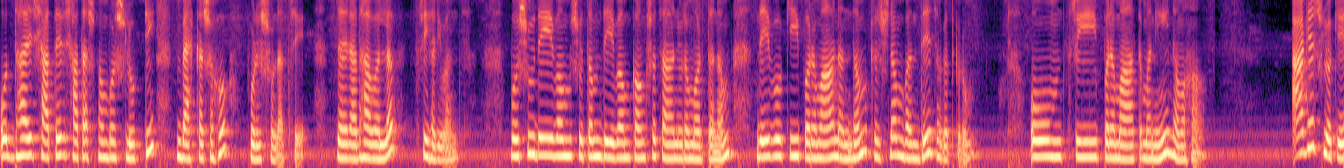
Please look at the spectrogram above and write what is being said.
অধ্যায় সাতের সাতাশ নম্বর শ্লোকটি ব্যাখ্যাসহ পড়ে শোনাচ্ছে। জয় রাধা বল্লভ, শ্রী হরিবংশ। বসুদেবম সুতম দেবম কংসচানুরমর্দনম দেবকী পরমানন্দম কৃষ্ণম বন্দে জগৎগুরুম। ওম শ্রী পরমাত্মনে নমঃ। আগের শ্লোকে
